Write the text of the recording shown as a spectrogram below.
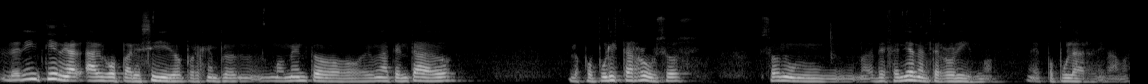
Lenin tiene algo parecido, por ejemplo, en un momento de un atentado, los populistas rusos son defendían el terrorismo eh, popular, digamos.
